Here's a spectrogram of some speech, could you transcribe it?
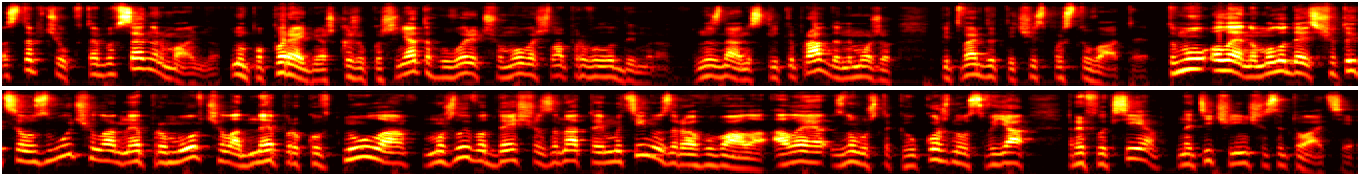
Остапчук, в тебе все нормально. Ну, попередньо я ж кажу, кошенята говорять, що мова йшла про Володимира. Не знаю наскільки правда, не можу підтвердити чи спростувати. Тому, Олено, молодець, що ти це озвучила, не промовчала, не проковтнула. Можливо, дещо занадто емоційно зареагувала, але знову ж таки, у кожного своя рефлексія на ті чи інші ситуації.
